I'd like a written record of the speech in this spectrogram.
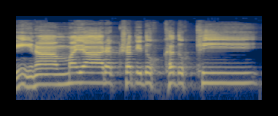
ஹீனாம் மயா ரக்ஷதி துக்க துக்கீ.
